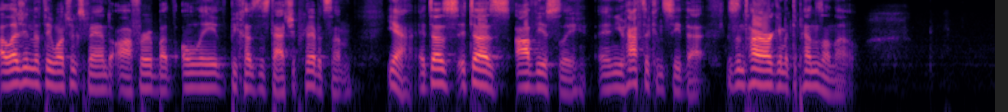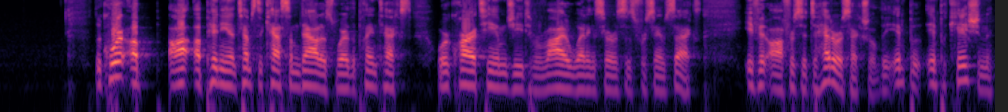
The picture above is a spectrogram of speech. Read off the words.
alleging that they want to expand offer, but only because the statute prohibits them. Yeah, it does. It does obviously, and you have to concede that. This entire argument depends on that. The court uh, Uh, opinion attempts to cast some doubt as where the plain text will require TMG to provide wedding services for same sex if it offers it to heterosexual. The imp- implication is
